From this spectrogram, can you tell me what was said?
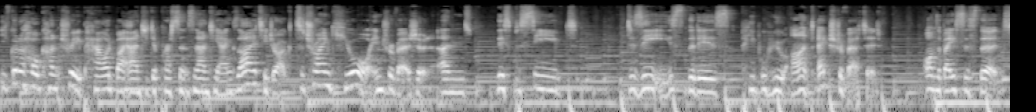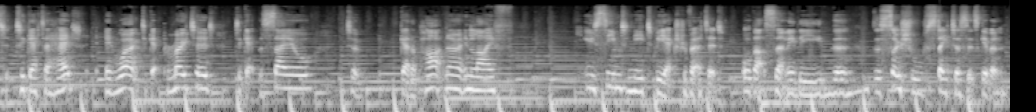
You've got a whole country powered by antidepressants and anti anxiety drugs to try and cure introversion and this perceived disease that is people who aren't extroverted on the basis that to get ahead in work, to get promoted, to get the sale, to get a partner in life, you seem to need to be extroverted, or that's certainly the, the, the social status it's given.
